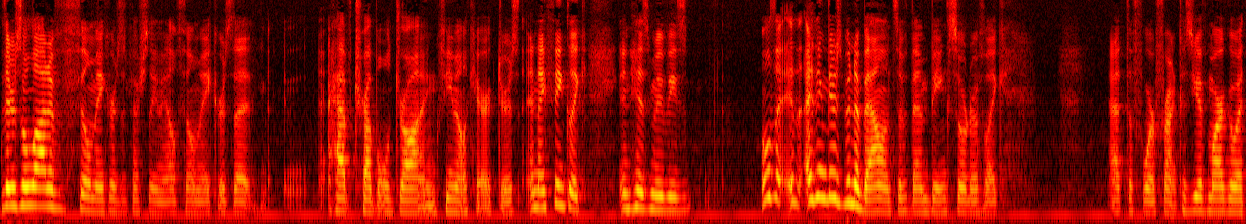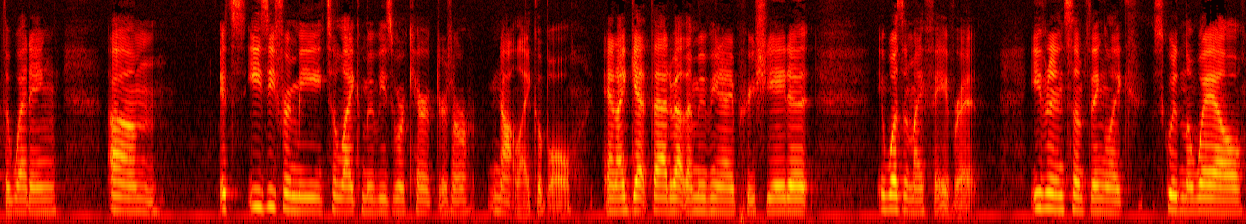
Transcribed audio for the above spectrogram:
There's a lot of filmmakers, especially male filmmakers, that have trouble drawing female characters, and I think like in his movies, well, th- I think there's been a balance of them being sort of like at the forefront because you have Margot at the wedding. Um, it's easy for me to like movies where characters are not likable, and I get that about that movie, and I appreciate it. It wasn't my favorite, even in something like Squid and the Whale.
